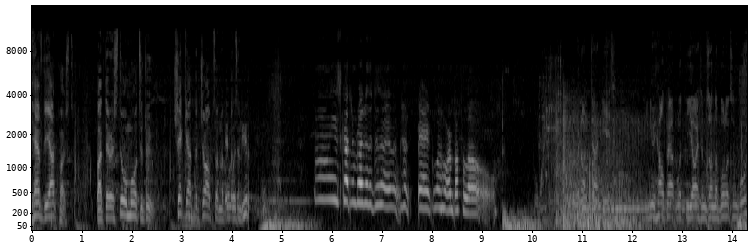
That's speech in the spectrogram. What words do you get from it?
We have the outpost, but there is still more to do. Check out the jobs on the bulletin. Oh, he's gotten rid of the hunt bag, one horn buffalo. We're not done yet. Can you help out with the items on the bulletin board?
